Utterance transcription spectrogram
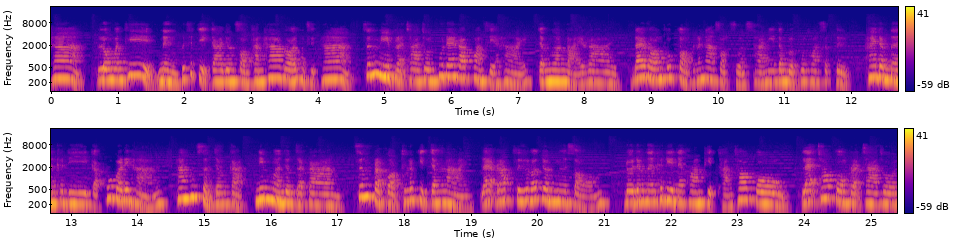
2565 ลงวันที่ 1 พฤศจิกายน 2565 ซึ่งมีประชาชนผู้ได้รับความเสียหายจำนวนหลายราย ได้ร้องทุกข์ต่อพนักงานสอบสวนสถานีตำรวจภูธรสตึก ให้ดำเนินคดีกับผู้บริหารห้างหุ้นส่วนจำกัด นิ่มนวลยนตรการ ซึ่งประกอบธุรกิจจำหน่าย และรับซื้อรถยนต์มือสองโดยดำเนินคดีในความผิดฐานช่อโกง และช่อโกงประชาชน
